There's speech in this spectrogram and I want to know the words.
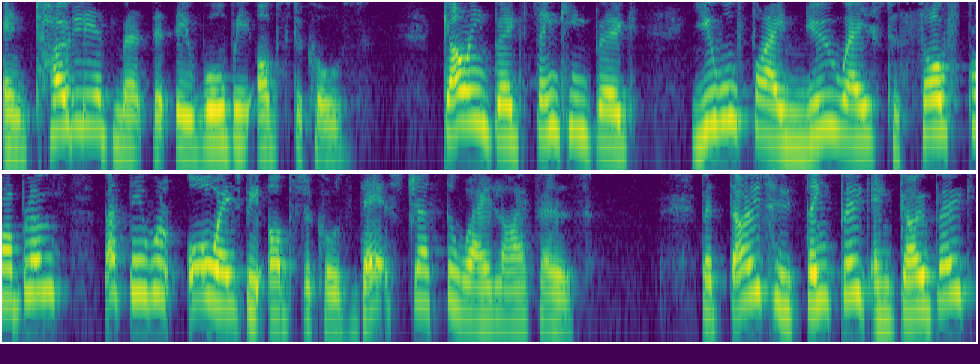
and totally admit that there will be obstacles. Going big, thinking big, you will find new ways to solve problems, but there will always be obstacles. That's just the way life is. But those who think big and go big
